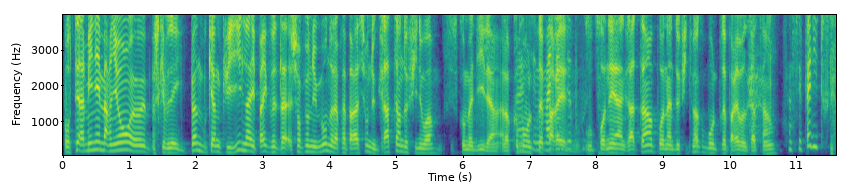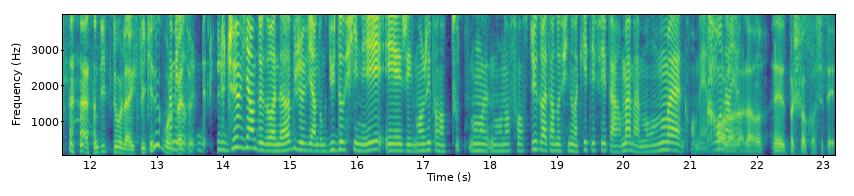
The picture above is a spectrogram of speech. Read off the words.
Pour terminer, Marion, euh, parce que vous avez plein de bouquins de cuisine, là, il paraît que vous êtes la champion du monde de la préparation du gratin dauphinois. C'est ce qu'on m'a dit là. Alors comment Ah, vous le préparez. Vous prenez un gratin, vous prenez un dauphinois, comment vous le préparez votre gratin C'est pas du tout ça. Dites-nous là, expliquez-nous comment Non, le faites. je viens de Grenoble, je viens donc du Dauphiné et j'ai mangé pendant toute mon, mon enfance du gratin dauphinois qui était fait par ma maman, ma grand-mère, Oh là là là, Eh, pas le choix quoi, c'était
